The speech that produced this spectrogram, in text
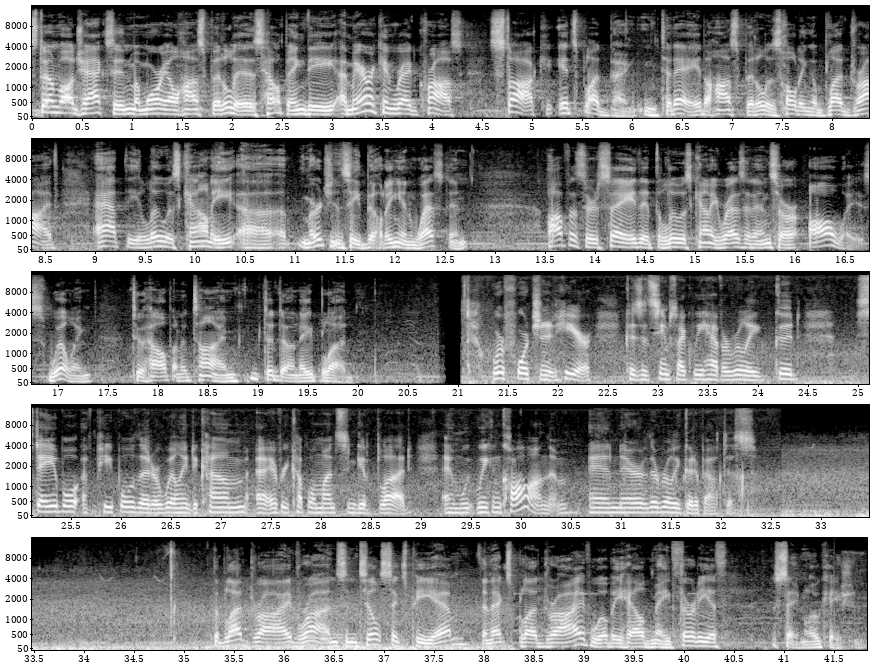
Stonewall Jackson Memorial Hospital is helping the American Red Cross stock its blood bank. And today, the hospital is holding a blood drive at the Lewis County uh, Emergency Building in Weston. Officers say that the Lewis County residents are always willing to help in a time to donate blood. We're fortunate here because it seems like we have a really good stable of people that are willing to come uh, every couple months and give blood, and we, we can call on them, and they're they're really good about this. The blood drive runs until 6 p.m. The next blood drive will be held May 30th, the same location.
